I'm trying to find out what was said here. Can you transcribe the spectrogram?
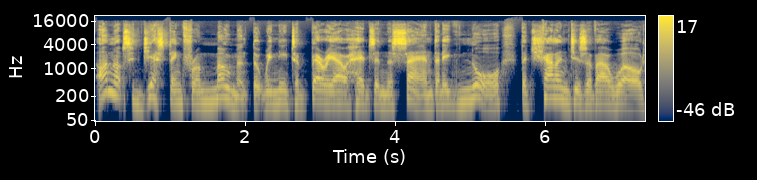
I'm not suggesting for a moment that we need to bury our heads in the sand and ignore the challenges of our world.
